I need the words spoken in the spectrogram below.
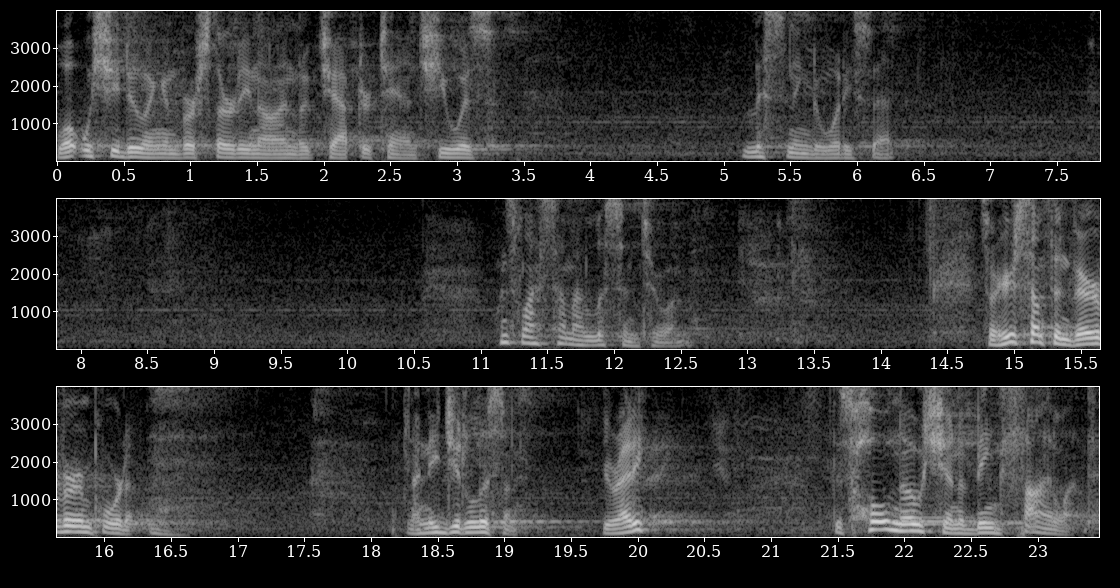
What was she doing in verse 39, Luke chapter 10? She was listening to what he said. When's the last time I listened to him? So here's something very, very important. I need you to listen. You ready? This whole notion of being silent.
